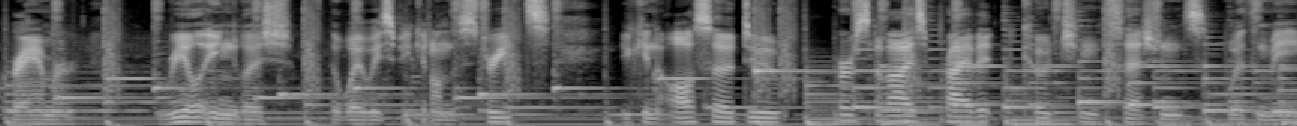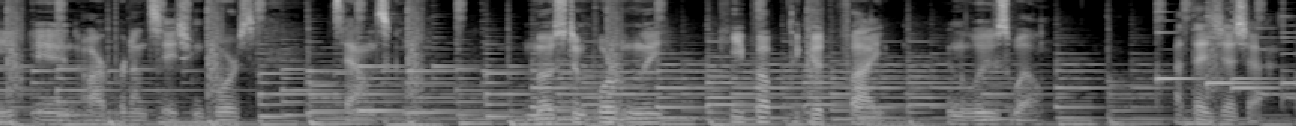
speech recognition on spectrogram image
grammar, real English, the way we speak it on the streets. You can also do personalized private coaching sessions with me in our pronunciation course, Sound School. Most importantly, keep up the good fight and lose well. Até já já.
